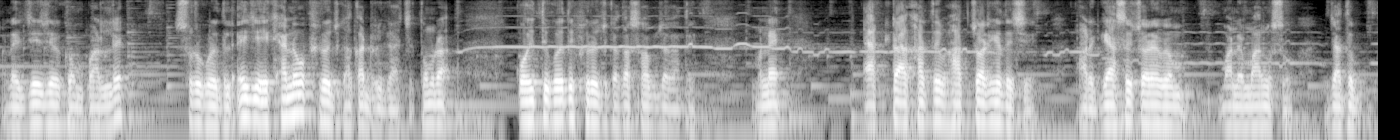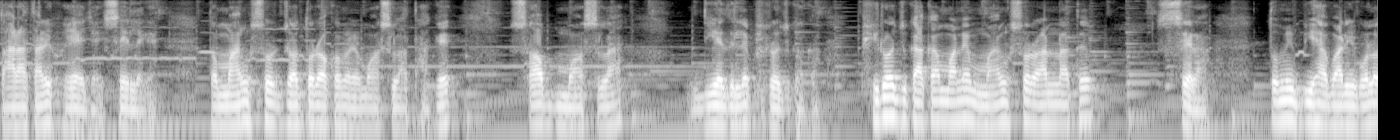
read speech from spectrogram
মানে যে যেরকম পারলে শুরু করে দিল। এই যে এখানেও ফিরোজ কাকা ঢুকে আছে। তোমরা কইতে কইতে ফিরোজ কাকা সব জায়গাতে মানে একটা আখাতে ভাত চড়িয়ে দিয়েছে আর গ্যাসে চড়াবে মানে মাংস, যাতে তাড়াতাড়ি হয়ে যায় সেই লেগে। তো মাংসর যত রকমের মশলা থাকে, সব মশলা দিয়ে দিলে ফিরোজ কাকা। ফিরোজ কাকা মানে মাংস রান্নাতে সেরা। তুমি বিহা বাড়ি বলো,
